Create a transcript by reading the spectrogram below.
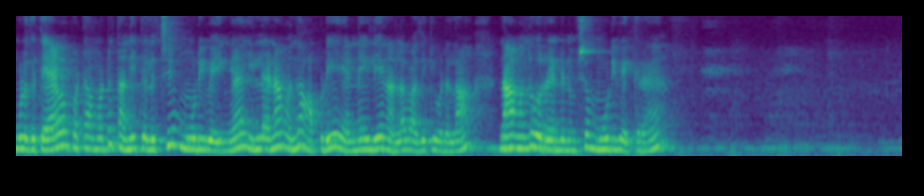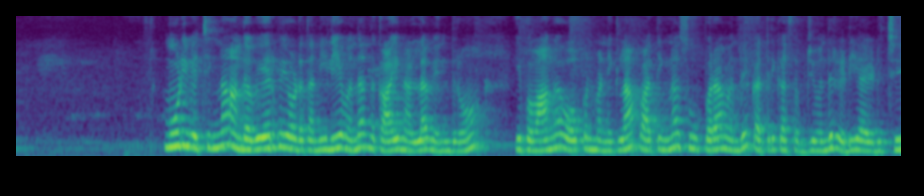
உங்களுக்கு தேவைப்பட்டால் மட்டும் தண்ணி தெளித்து மூடி வைங்க. இல்லைன்னா வந்து அப்படியே எண்ணெயிலேயே நல்லா வதக்கி விடலாம். நான் வந்து ஒரு ரெண்டு நிமிஷம் மூடி வைக்கிறேன். மூடி வச்சிங்கன்னா அந்த வேர்வையோட தண்ணியிலேயே வந்து அந்த காய் நல்லா வெந்துடும் இப்போ வாங்க ஓப்பன் பண்ணிக்கலாம். பார்த்தீங்கன்னா சூப்பராக வந்து கத்திரிக்காய் சப்ஜி வந்து ரெடி ஆயிடுச்சு.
